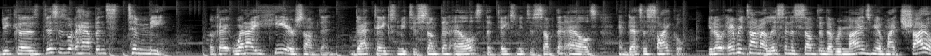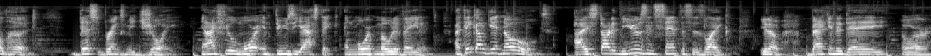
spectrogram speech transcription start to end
because this is what happens to me. Okay, when I hear something, that takes me to something else, that takes me to something else, and that's a cycle. You know, every time I listen to something that reminds me of my childhood, this brings me joy. And I feel more enthusiastic and more motivated. I think I'm getting old. I started using sentences like, you know, back in the day or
